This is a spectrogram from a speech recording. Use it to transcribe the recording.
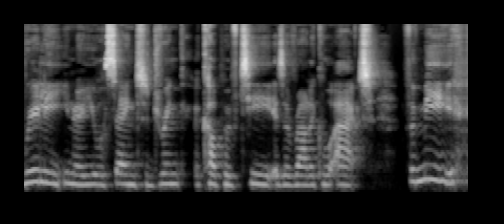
Really, you know, you're saying to drink a cup of tea is a radical act. For me,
